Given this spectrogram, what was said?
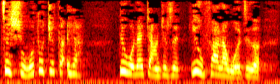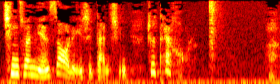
这些我都觉得哎呀。对我来讲，就是诱发了我这个青春年少的一些感情，这太好了啊！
